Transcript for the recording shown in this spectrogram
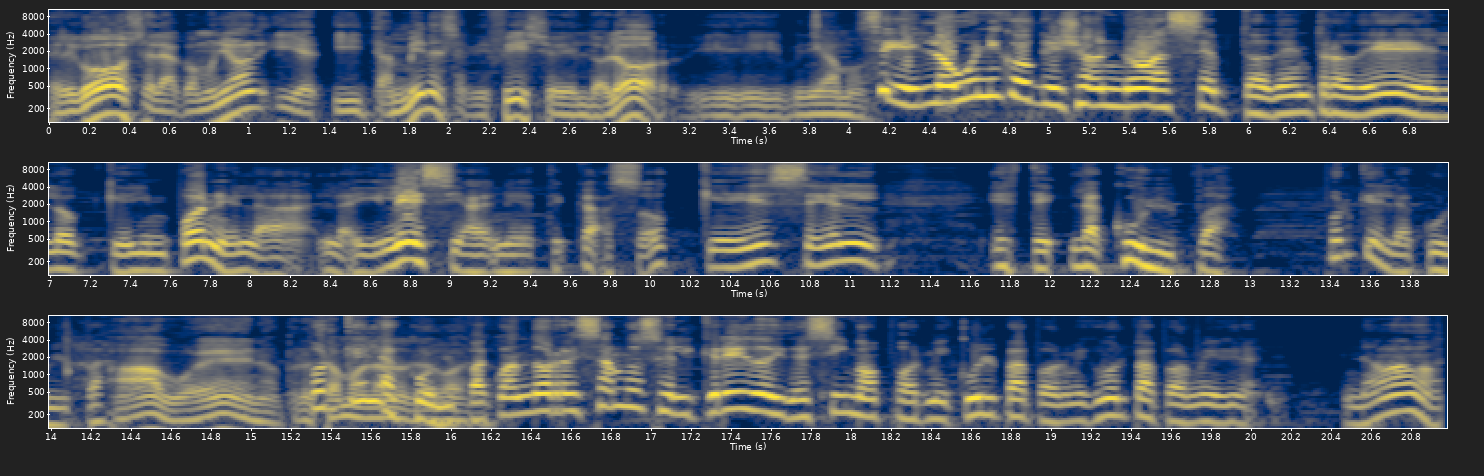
el goce, la comunión y, el- y también el sacrificio y el dolor. Y, y, digamos, Sí, lo único que yo no acepto dentro de lo que impone la, la iglesia en este caso, que es el este la culpa. ¿Por qué la culpa? Ah, bueno, pero ¿Por qué la de- culpa? Cuando rezamos el credo y decimos por mi culpa, por mi culpa, por mi... No,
